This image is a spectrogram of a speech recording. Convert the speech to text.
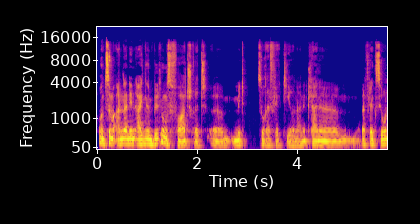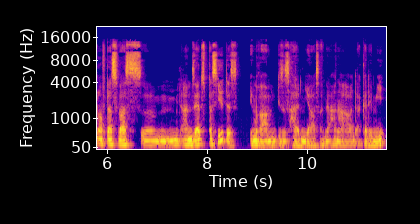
und zum anderen den eigenen Bildungsfortschritt äh, mit zu reflektieren, eine kleine ähm, Reflexion auf das, was ähm, mit einem selbst passiert ist im Rahmen dieses halben Jahres an der Hannah Arendt Akademie.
